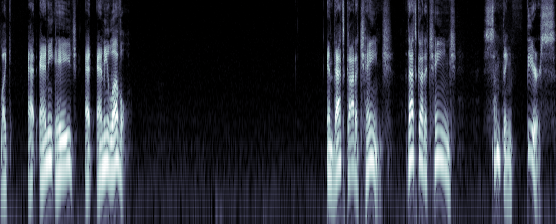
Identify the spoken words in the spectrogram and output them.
like at any age, at any level. And that's got to change. That's got to change something fierce.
